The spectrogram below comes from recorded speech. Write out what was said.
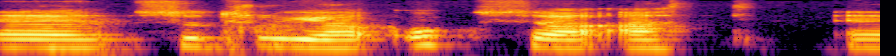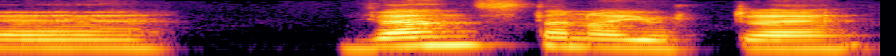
eh, så tror jag också att eh, vänstern har gjort det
